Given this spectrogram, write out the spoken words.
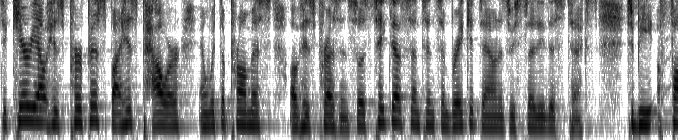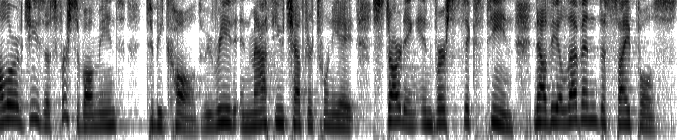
to carry out his purpose by his power and with the promise of his his presence. So let's take that sentence and break it down as we study this text. To be a follower of Jesus, first of all, means to be called. We read in Matthew chapter 28, starting in verse 16. Now the 11 disciples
